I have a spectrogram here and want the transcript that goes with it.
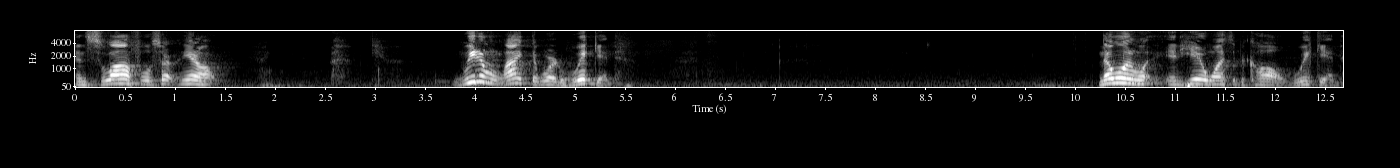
and slothful servant. You know, we don't like the word wicked. No one in here wants to be called wicked.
